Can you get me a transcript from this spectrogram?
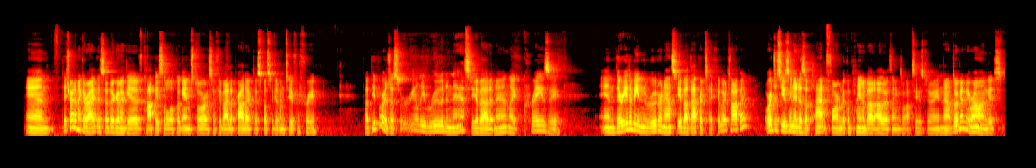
And they try to make it right. They said they're going to give copies to the local game store, so if you buy the product, they're supposed to give them to you for free. But people are just really rude and nasty about it, man, like crazy. And they're either being rude or nasty about that particular topic, or just using it as a platform to complain about other things WotC is doing. Now, don't get me wrong, it's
